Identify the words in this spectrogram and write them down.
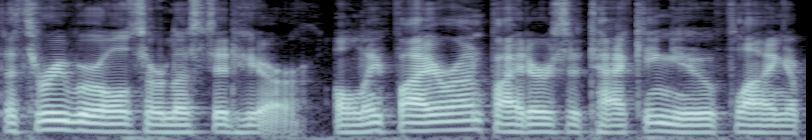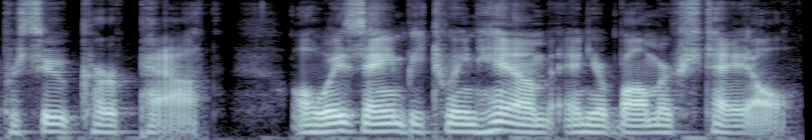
The three rules are listed here. Only fire on fighters attacking you flying a pursuit curve path. Always aim between him and your bomber's tail.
